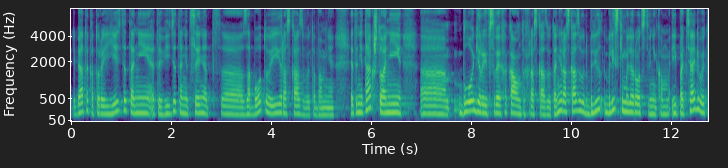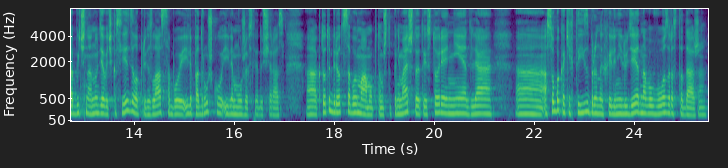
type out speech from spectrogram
Ребята, которые ездят, они это видят, они ценят э, заботу и рассказывают обо мне. Это не так, что они э, блогеры в своих аккаунтах рассказывают. Они рассказывают бли, близким или родственникам и подтягивают обычно, ну, девочка съездила, привезла с собой или подружку, или мужа в следующий раз. А кто-то берет с собой маму, потому что понимает, что эта история не для э, особо каких-то избранных или не людей одного возраста даже.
